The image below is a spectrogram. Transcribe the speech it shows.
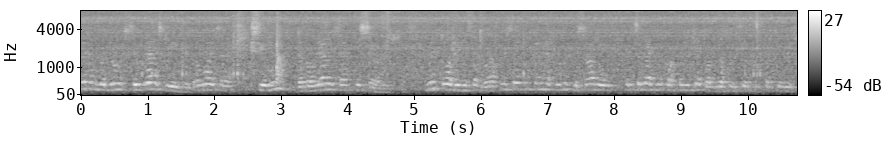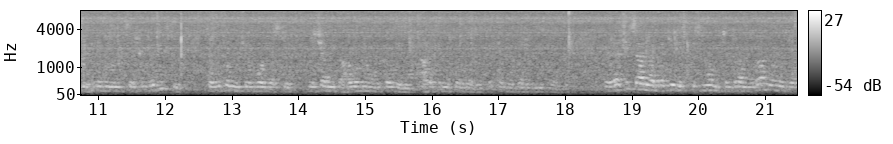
В этом году всеукраинские игры проводятся к селу, добавляются и сервисы. Мы тоже не согласны с этим, конечно, мы писали председателю комитета областных сельских спортивных игр Владимир Алексеевич Удовицкий, Солнечный Гордовский, начальника головного управления агротехнического это даже не Э, официально обратились письмом в Центральную Раду для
